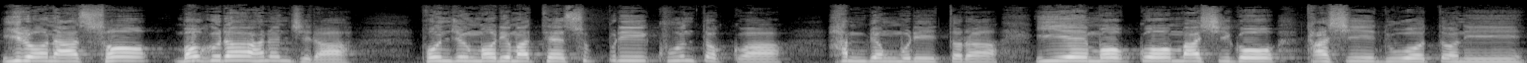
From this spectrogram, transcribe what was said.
일어나서 먹으라 하는지라 본즉 머리맡에 숯불이 구운 떡과 한 병물이 있더라 이에 먹고 마시고 다시 누웠더니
